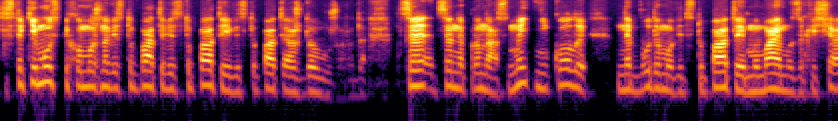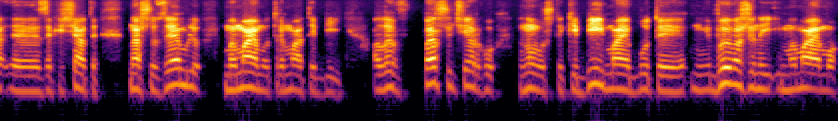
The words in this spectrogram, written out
з таким успіхом можна відступати, відступати і відступати аж до Ужгорода. Це це не про нас. Ми ніколи не будемо відступати. Ми маємо захищати, захищати нашу землю. Ми маємо тримати бій. Але в першу чергу знову ж таки бій має бути виважений, і ми маємо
